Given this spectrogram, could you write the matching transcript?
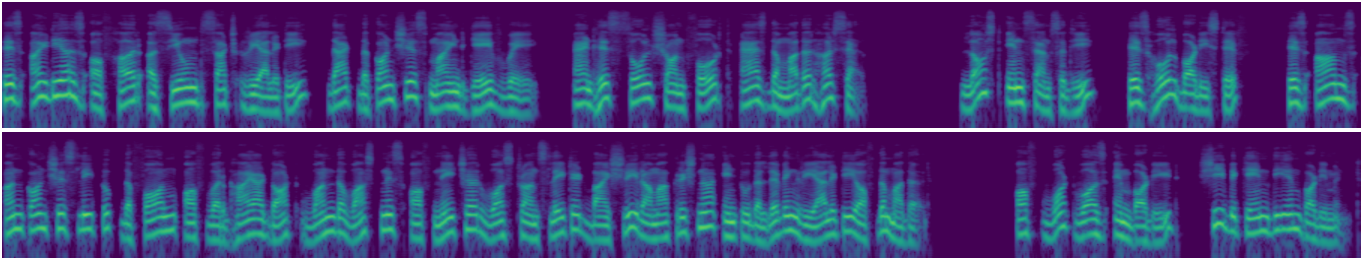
His ideas of her assumed such reality that the conscious mind gave way, and his soul shone forth as the mother herself. Lost in Samadhi, his whole body stiff, his arms unconsciously took the form of Varabhaya. One the vastness of nature was translated by Sri Ramakrishna into the living reality of the mother. Of what was embodied, she became the embodiment.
